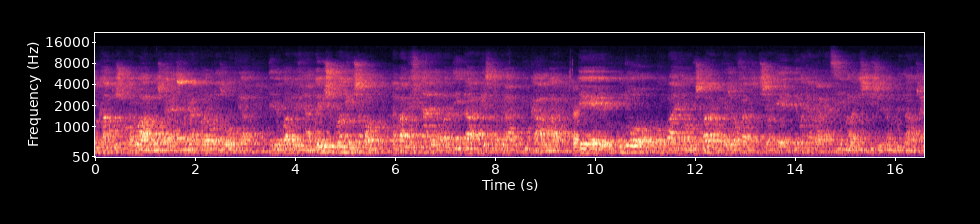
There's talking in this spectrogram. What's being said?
bucato sul traguardo, poi hai vissuto anche diciamo, la parte finale della partita che è stata quella più calda sì. e un tuo compagno di squadra qualche giorno fa ti diceva che è mancata la cazzimma, la disciplina di napoletano, cioè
